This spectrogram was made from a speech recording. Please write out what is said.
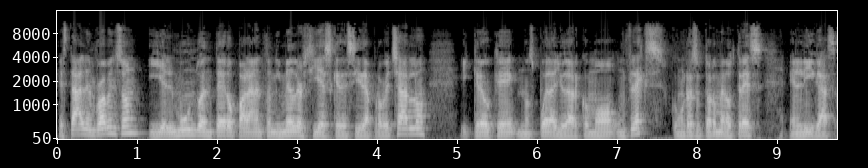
Está Allen Robinson y el mundo entero para Anthony Miller si es que decide aprovecharlo y creo que nos puede ayudar como un flex, como un receptor número 3 en ligas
